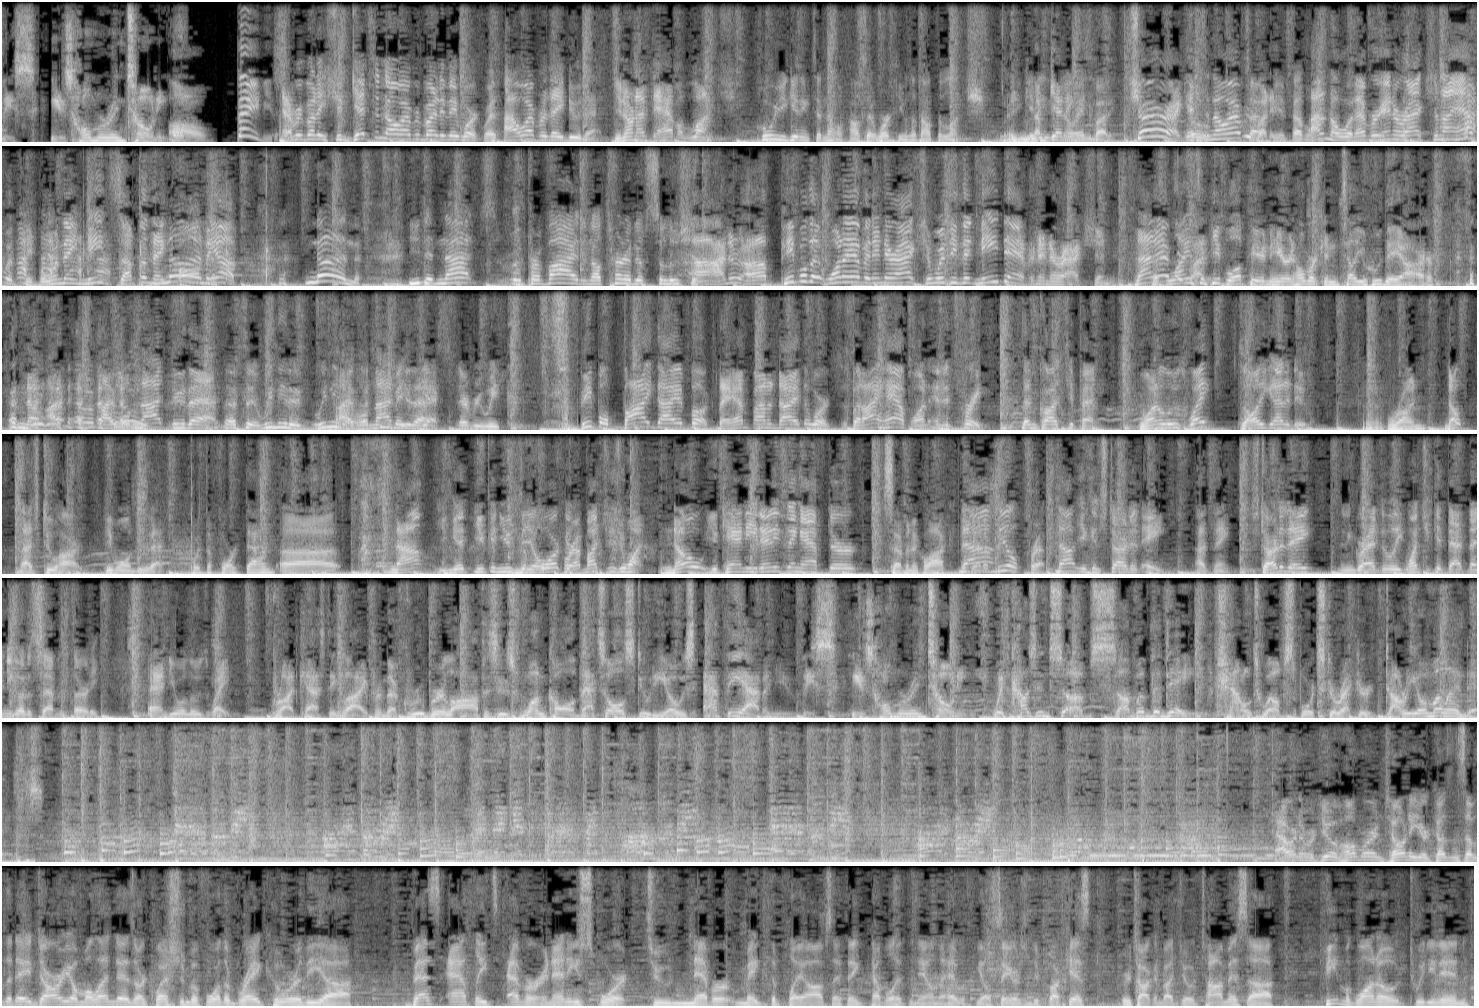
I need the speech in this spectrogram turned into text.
This is Homer and Tony. Oh, baby. Everybody should get to know everybody they work with, however they do that. You don't have to have a lunch. Who are you getting to know? How's that working without the lunch? Are you getting, I'm getting to know anybody? Sure, I get Who? to know everybody. South Beach I don't know whatever interaction I have with people. When they need something, they call me up. None. You did not provide an alternative solution. Uh, I don't, uh, people that want to have an interaction with you that need to have an interaction. Not Let's line some people up here and here, and Homer can tell you who they are. No, I, I will not do that. That's it. We need a we need I a, will a not teammate do that. guest every week. People buy diet books. They haven't found a diet that works. But I have one, and it's free. Doesn't cost you a penny. You want to lose weight? It's all you got to do. Run, Nope, that's too hard. He won't do that. put the fork down. Uh, now you can get you can use Meal the fork as much as you want. No, you can't eat anything after. Seven o'clock. Now, you Got a meal prep. Now you can start at eight. I think start at eight, and then gradually once you get that, then you go to seven thirty, and you will lose weight. Broadcasting live from the Gruber Law Office's One Call That's All studios at the Avenue. This is Homer and Tony with Cousin Sub's Sub of the Day, Channel 12 Sports Director Dario Melendez. Two of Homer and Tony, your cousins of the day, Dario Melendez. Our question before the break: Who are the uh, best athletes ever in any sport to never make the playoffs? I think Pebble hit the nail on the head with Gale Sayers and Dick Butkus. We were talking about Joe Thomas. Uh, Pete Maguano tweeting in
